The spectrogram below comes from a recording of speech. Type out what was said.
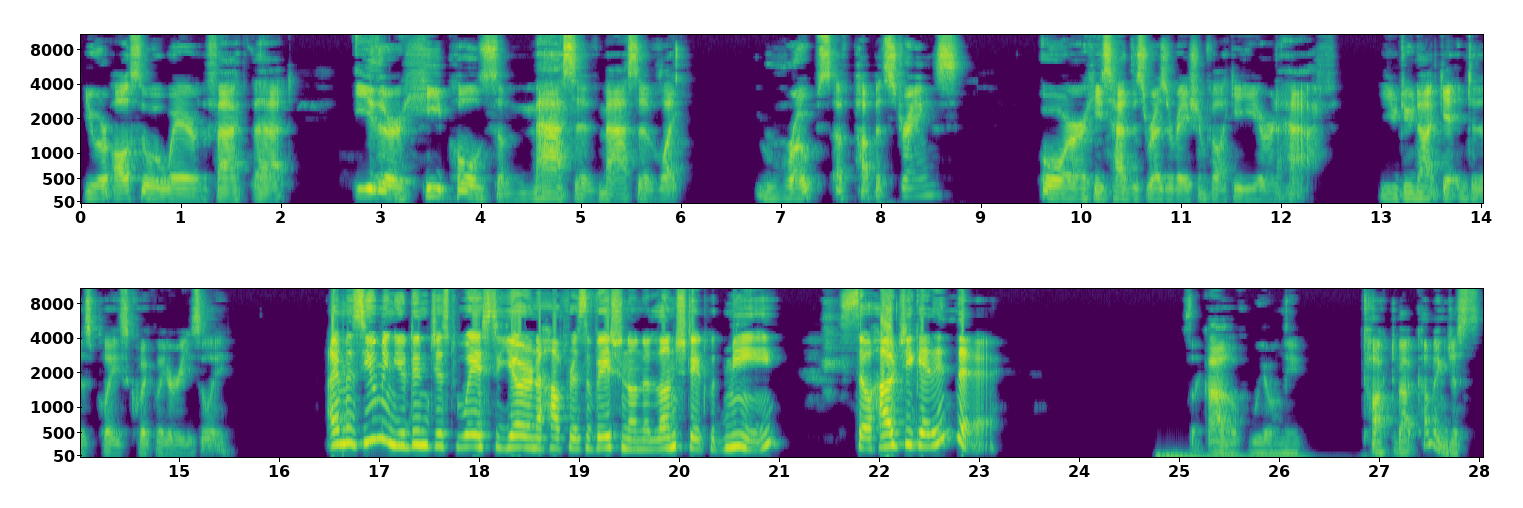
you are also aware of the fact that either he pulls some massive, massive, like, ropes of puppet strings, or he's had this reservation for like a year and a half. You do not get into this place quickly or easily. I'm assuming you didn't just waste a year and a half reservation on a lunch date with me. So how'd you get in there? It's like, oh, we only talked about coming just,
